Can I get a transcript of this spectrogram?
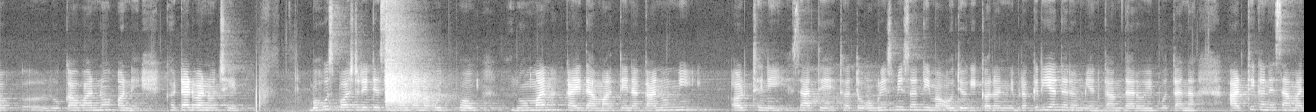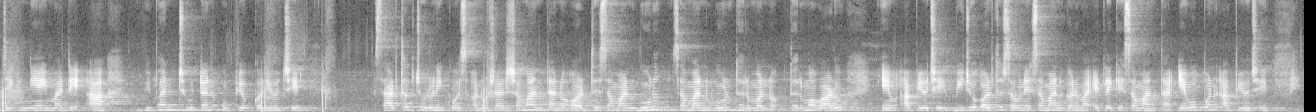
રોકાવવાનો અને ઘટાડવાનો છે. બહુ સ્પષ્ટ રીતે સમાનતાનો ઉદ્ભવ રોમાન કાયદામાં તેના કાનૂની અર્થની સાથે થતો ઓગણીસમી સદીમાં ઔદ્યોગિકરણની પ્રક્રિયા દરમિયાન કામદારોએ પોતાના આર્થિક અને સામાજિક ન્યાય માટે આ વિભાનછૂટન ઉપયોગ કર્યો છે. સાર્થક જોડણી કોષ અનુસાર સમાનતાનો અર્થ સમાન ગુણ સમાન ગુણ ધર્મનો, ધર્મવાળો એમ આપ્યો છે. બીજો અર્થ સૌને સમાન ગણવા એટલે કે સમાનતા એવો પણ આપ્યો છે.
